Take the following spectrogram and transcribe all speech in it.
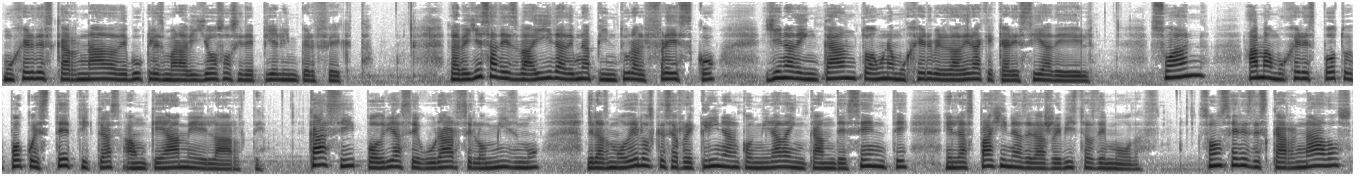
mujer descarnada de bucles maravillosos y de piel imperfecta. La belleza desvaída de una pintura al fresco, llena de encanto a una mujer verdadera que carecía de él. Swann ama mujeres poco estéticas, aunque ame el arte. Casi podría asegurarse lo mismo de las modelos que se reclinan con mirada incandescente en las páginas de las revistas de modas. Son seres descarnados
